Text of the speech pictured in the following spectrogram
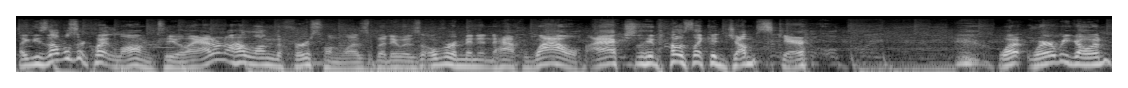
Like, these levels are quite long, too. Like, I don't know how long the first one was, but it was over a minute and a half. Wow, I actually, that was like a jump scare. what, where are we going?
